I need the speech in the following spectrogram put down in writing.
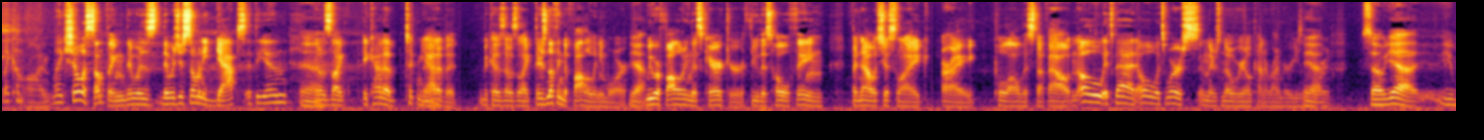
Like, come on, like show us something. There was there was just so many gaps at the end, Yeah. and it was like it kind of took me Yeah. out of it because I was like, there's nothing to follow anymore. Yeah. we were following this character through this whole thing, but now it's just like, all right, pull all this stuff out, and oh, it's bad, oh, it's worse, and there's no real kind of rhyme or reason Yeah. for it. So yeah, you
